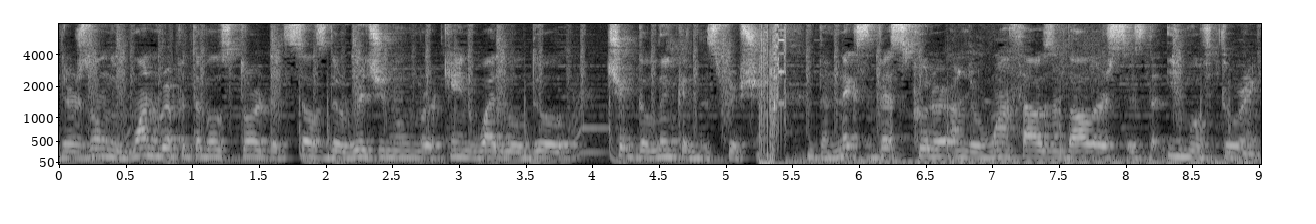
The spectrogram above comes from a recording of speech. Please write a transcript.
There's only one reputable store that sells the original Mercane Wide Wheel Dual, check the link in the description. The next best scooter under $1000 is the eMove Touring,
